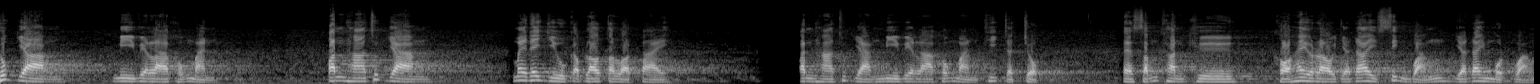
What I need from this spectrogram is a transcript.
ทุกอย่างมีเวลาของมัน ปัญหาทุกอย่างไม่ได้อยู่กับเราตลอดไป ปัญหาทุกอย่างมีเวลาของมันที่จะจบ แต่สำคัญคือขอให้เราอย่าได้สิ้นหวัง อย่าได้หมดหวัง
